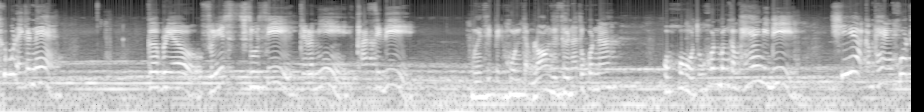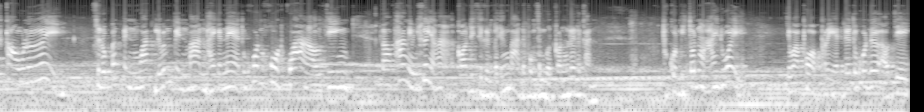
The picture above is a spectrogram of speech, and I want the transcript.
คือผู้ใดกันแน่ เกอร์เบรียลฟิสซูซี่เจเรมี่คลาสซิดี้เหมือนสิเป็นหุ่นจำลองซื่อๆนะทุกคนนะ โอ้โห ทุกคนเบิ่งกำแพงนี่ดิเชี่ยกำแพงโคตรเก่าเลย สรุปมันเป็นวัดหรือมันเป็นบ้านใครกันแน่ ทุกคนโคตรกว้างเอาจริง เราภาคนี่มันคืออย่างอะก่อนที่จะขึ้นไปทั้งบ้านเดี๋ยวผมสำรวจก่อนเลยละกัน ทุกคนมีต้นไม้ด้วยอย่าว่าพ่อเปรตเลยทุกคนเด้อเอาจริง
